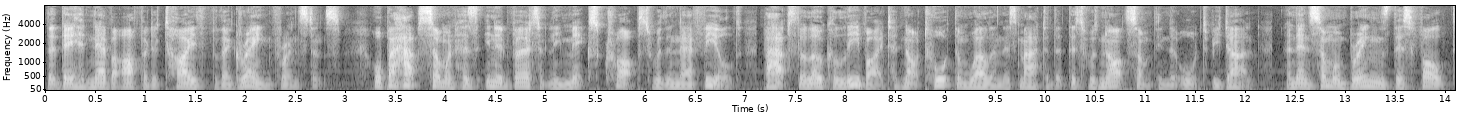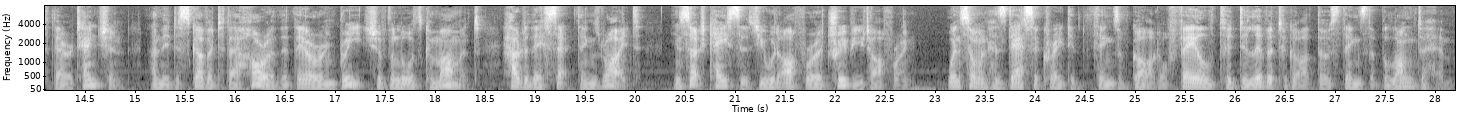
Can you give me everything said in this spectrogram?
that they had never offered a tithe for their grain, for instance. Or perhaps someone has inadvertently mixed crops within their field. Perhaps the local Levite had not taught them well in this matter that this was not something that ought to be done. And then someone brings this fault to their attention, and they discover to their horror that they are in breach of the Lord's commandment, how do they set things right? In such cases, you would offer a tribute offering. When someone has desecrated the things of God or failed to deliver to God those things that belong to Him,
